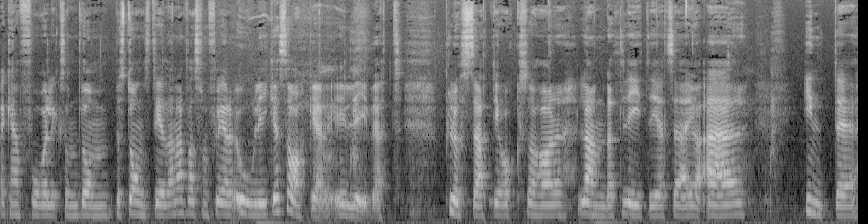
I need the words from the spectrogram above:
jag kan få liksom de beståndsdelarna fast från flera olika saker i livet. Plus att jag också har landat lite i att säga jag är inte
